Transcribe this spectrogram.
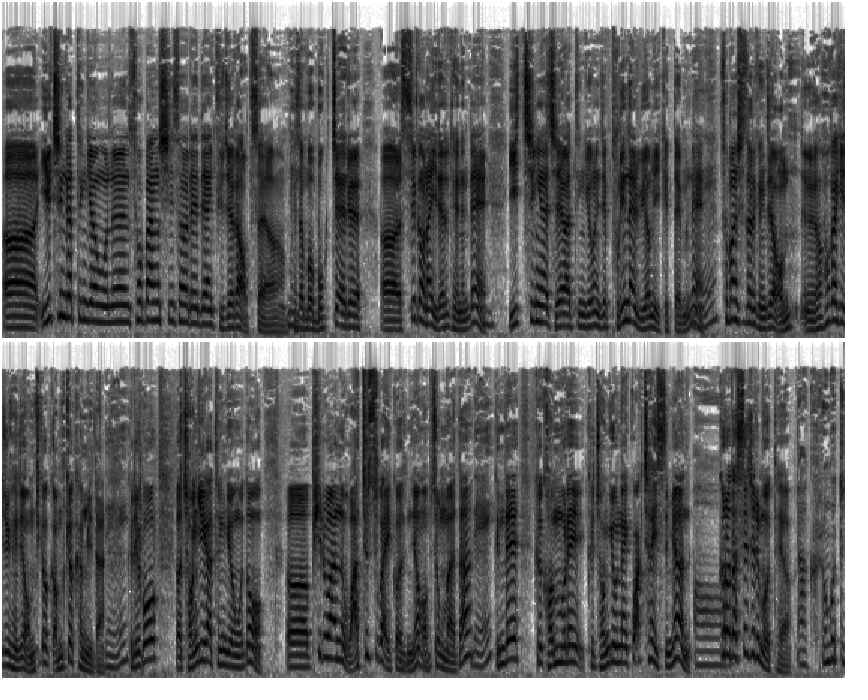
네. 어, 1층 같은 경우는 소방 시설에 대한 규제가 없어요. 네. 그래서 뭐 목재를 어, 쓰거나 이래도 되는데 음. 2층이나 지하 같은 경우는 이제 불이 날 위험이 있기 때문에 네. 소방 시설이 굉장히 엄, 어, 허가 기준이 굉장히 엄격, 엄격합니다. 네. 그리고 어, 전기 같은 경우도 어, 필요한 와트 수가 있거든요. 네. 업종마다. 네. 근데 그 건물에 그 전기 용량이 꽉 차 있으면 어. 끌어다 쓰지를 못해요. 아 그런 것도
